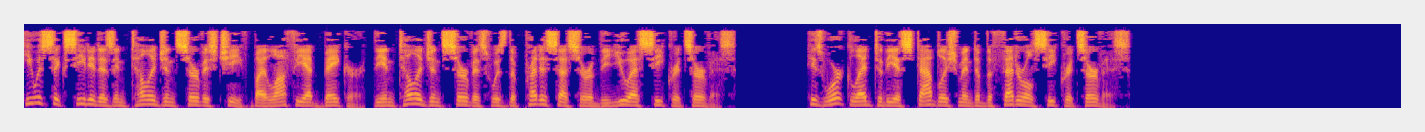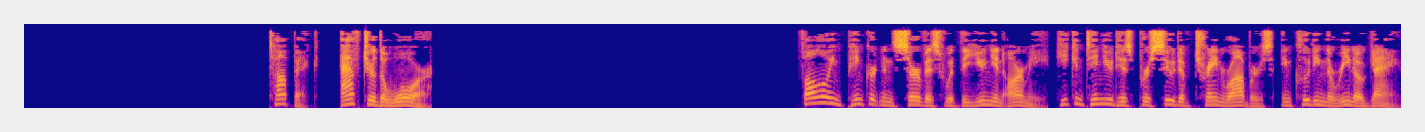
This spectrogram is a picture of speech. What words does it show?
He was succeeded as Intelligence Service Chief by Lafayette Baker. The Intelligence Service was the predecessor of the U.S. Secret Service. His work led to the establishment of the Federal Secret Service. After the war Following Pinkerton's service with the Union Army, he continued his pursuit of train robbers, including the Reno Gang.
